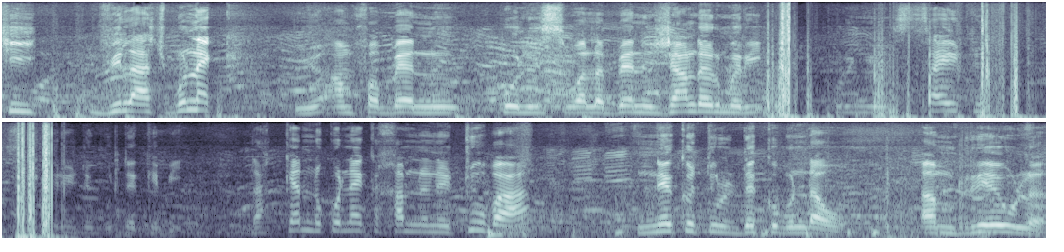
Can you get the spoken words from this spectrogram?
ci village bu nekk ñu am fa benn police wala benn gendarmerie pour ñu saytu sécurité bu dëkk bi. Ndax kenn ku nekk xam na ne Touba nekkatul dëkk bu ndaw am réew la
